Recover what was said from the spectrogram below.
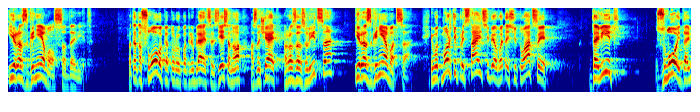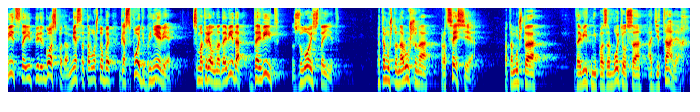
«и разгневался Давид». Вот это слово, которое употребляется здесь, оно означает разозлиться и разгневаться. И вот можете представить себе в этой ситуации Давид, злой Давид стоит перед Господом. Вместо того, чтобы Господь в гневе смотрел на Давида, Давид злой стоит. Потому что нарушена процессия, потому что Давид не позаботился о деталях,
